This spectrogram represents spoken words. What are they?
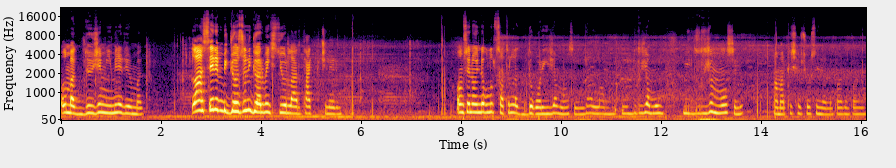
Oğlum bak döveceğim yemin ediyorum bak. Lan senin bir gözünü görmek istiyorlar takipçilerim. Oğlum seni oyunda bulup satırla doğrayacağım lan seni. Gel lan öldüreceğim oğlum. Öldüreceğim lan seni. Tamam arkadaşlar çok sinirlendim pardon pardon.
